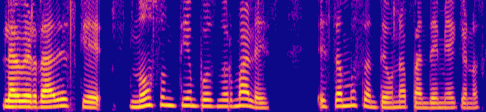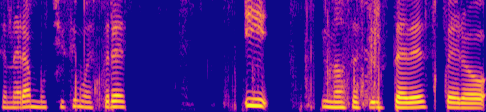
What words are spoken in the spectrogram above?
la verdad es que no son tiempos normales. Estamos ante una pandemia que nos genera muchísimo estrés. Y no sé si ustedes, pero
